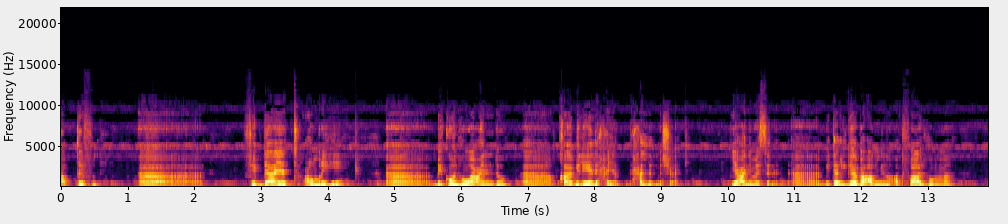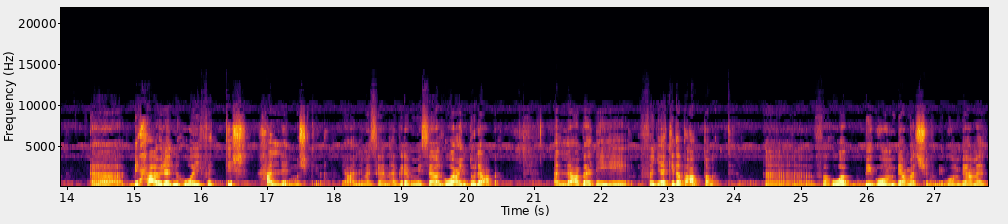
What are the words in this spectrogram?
الطفل في بداية عمره بيكون هو عنده آه قابلية لحل, المشاكل. يعني مثلا آه بتلقى بعض من الأطفال هم آه بيحاول أنه هو يفتش حل المشكلة. يعني مثلا أقرب مثال هو عنده لعبة. اللعبة دي فجأة كده تعطلت. آه فهو بيقوم بيعمل شنو؟ بيقوم بيعمل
